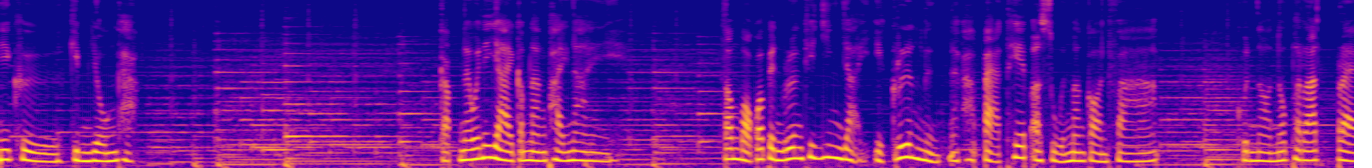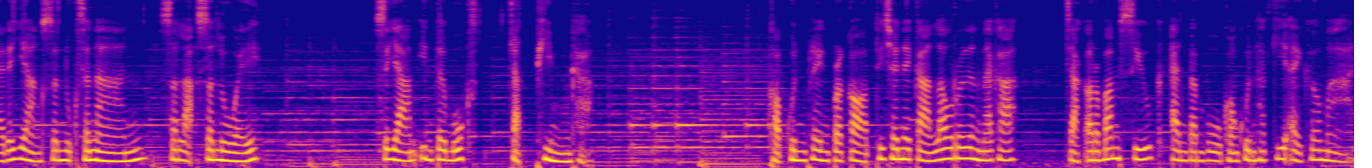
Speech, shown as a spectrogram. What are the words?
นี่คือกิมยงค่ะ กับนวนิยายกำลังภายใน ต้องบอกว่าเป็นเรื่องที่ยิ่งใหญ่อีกเรื่องหนึ่งนะคะแปดเทพอสูรมังกรฟ้า คุณนอนนพรัตน์แปลได้อย่างสนุกสนาน สละสลวย สยามอินเตอร์บุ๊กจัดพิมพ์ค่ะ ขอบคุณเพลงประกอบที่ใช้ในการเล่าเรื่องนะคะ จากอัลบั้ม Silk and Bamboo ของคุณฮักกี้ไอเคิลมาน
